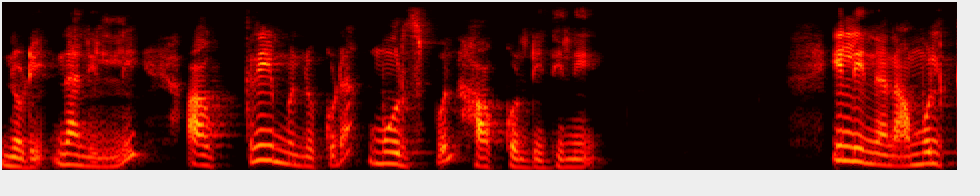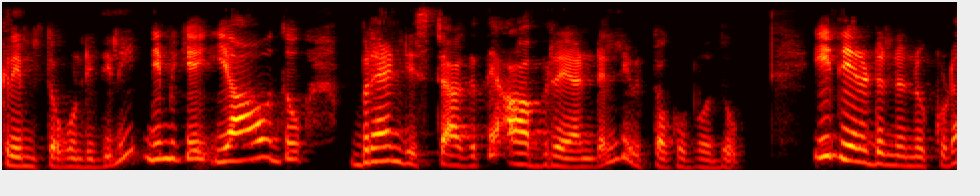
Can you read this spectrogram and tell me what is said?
ನೋಡಿ, ನಾನಿಲ್ಲಿ ಆ ಕ್ರೀಮನ್ನು ಕೂಡ ಮೂರು ಸ್ಪೂನ್ ಹಾಕ್ಕೊಂಡಿದ್ದೀನಿ. ಇಲ್ಲಿ ನಾನು ಅಮೂಲ್ ಕ್ರೀಮ್ ತಗೊಂಡಿದ್ದೀನಿ. ನಿಮಗೆ ಯಾವುದು ಬ್ರ್ಯಾಂಡ್ ಇಷ್ಟ ಆಗುತ್ತೆ ಆ ಬ್ರ್ಯಾಂಡಲ್ಲಿ ನೀವು ತಗೋಬೋದು. ಇದೆರಡನ್ನೂ ಕೂಡ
